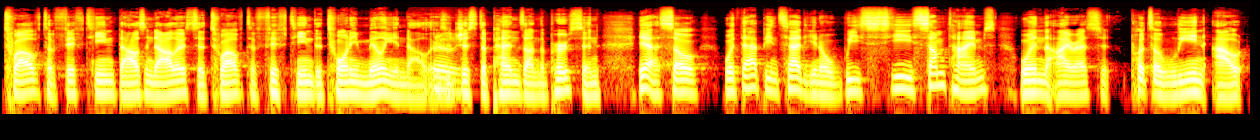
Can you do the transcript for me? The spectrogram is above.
twelve to fifteen thousand dollars to twelve to fifteen to twenty million dollars. Really? It just depends on the person. Yeah. So with that being said, you know, we see sometimes when the IRS puts a lien out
